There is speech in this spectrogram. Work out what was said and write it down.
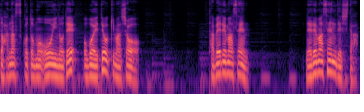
と話すことも多いので覚えておきましょう。食べれません。寝れませんでした。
